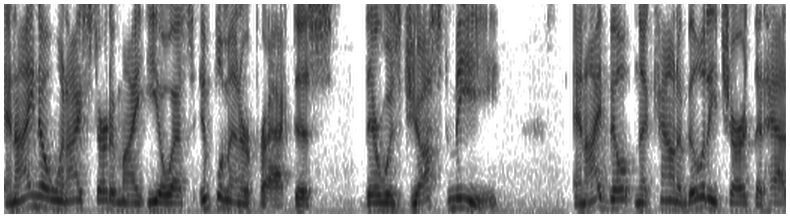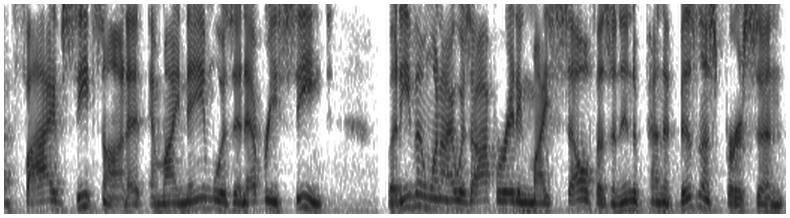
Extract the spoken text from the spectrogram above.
And I know when I started my EOS implementer practice, there was just me. And I built an accountability chart that had five seats on it, and my name was in every seat. But even when I was operating myself as an independent business person,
